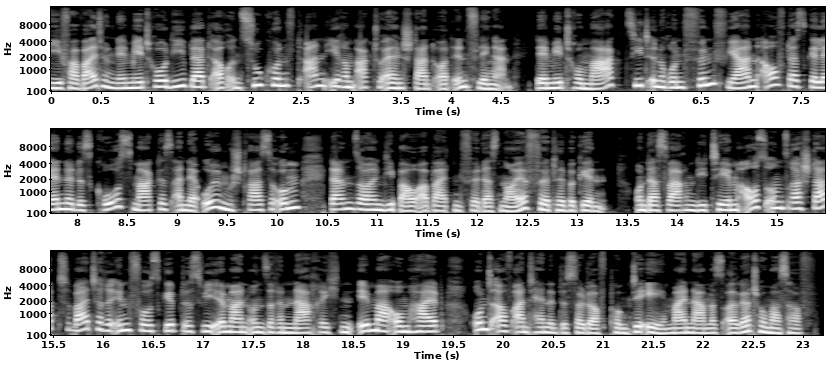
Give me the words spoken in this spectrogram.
Die Verwaltung der Metro, die bleibt auch in Zukunft an ihrem aktuellen Standort in Flingern. Der Metromarkt zieht in rund fünf Jahren auf das Gelände des Großmarktes an der Ulmenstraße um. Dann sollen die Bauarbeiten für das neue Viertel beginnen. Und das waren die Themen aus unserer Stadt. Weitere Infos gibt es wie immer in unseren Nachrichten immer um halb und auf antennedüsseldorf.de. Mein Name ist Olga Thomashoff.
